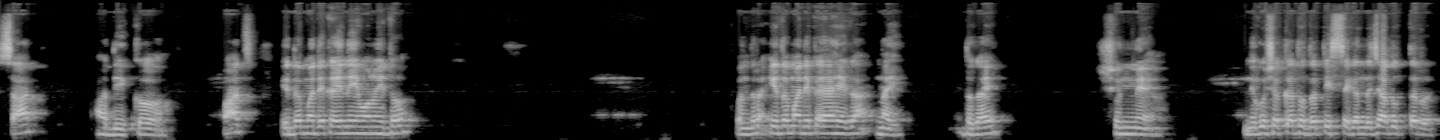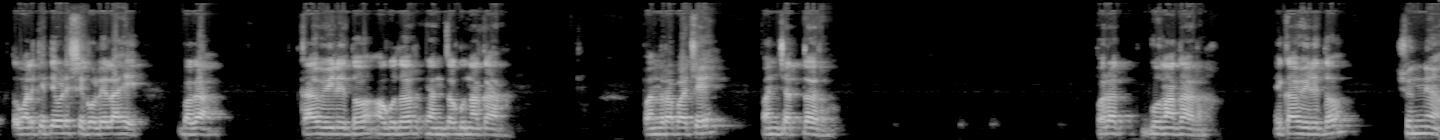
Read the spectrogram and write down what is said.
सात अधिक पाच. इथं मध्ये काही नाही म्हणून इथं. पंधरा. इथं मध्ये काय आहे का? नाही. इथं काय? शून्य. निघू शकत होतं. तीस सेकंदाच्या आत उत्तर. तुम्हाला किती वेळेस शिकवलेलं आहे? बघा. काय होईल येतो अगोदर यांचा गुणाकार. पंधरा पाचे पंच्याहत्तर. परत गुणाकार. हे काय होईल इथं? शून्य.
